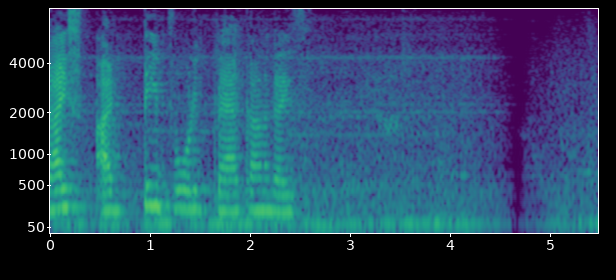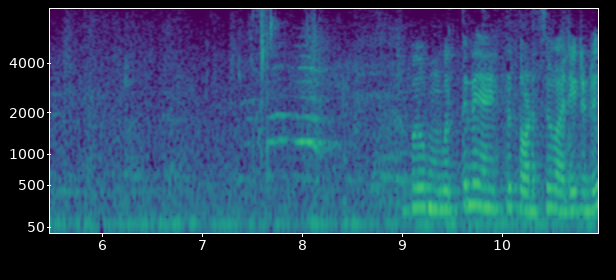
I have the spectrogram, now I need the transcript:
ഗൈസ് അടിപൊളി പാക്കാണ് ഗൈസ് അപ്പോൾ മുഖത്തിന് ഞാൻ ഇത്ര തുടച്ച് വാരിയിട്ടുണ്ട്.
